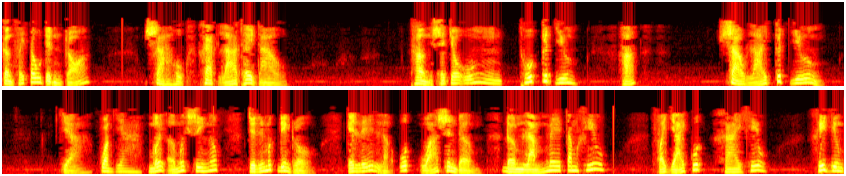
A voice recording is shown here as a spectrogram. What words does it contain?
cần phải tâu trình rõ. Sao, khác lạ thế nào? Thần sẽ cho uống thuốc kích dương. Hả? Sao lại kích dương? Dạ, quan gia mới ở mức si ngốc, chưa đến mức điên rồ. Cái lý là uất quả sinh đờm, đờm làm mê tâm khiếu. Phải giải quốc khai khiêu. khí dương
